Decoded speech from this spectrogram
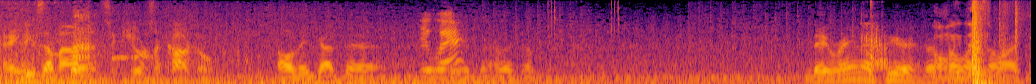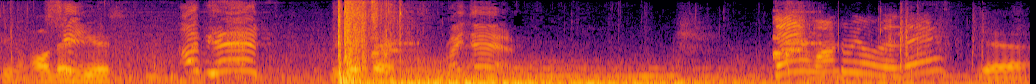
Hey, Takes he's up there. and secures the cargo. Oh, they got the, They they where? got the helicopter. They ran up here. That's Going all I know. way. I seen them. Oh, there he is. I'm hit! He's right there. Right there! Damn, all the way over there? Yeah.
